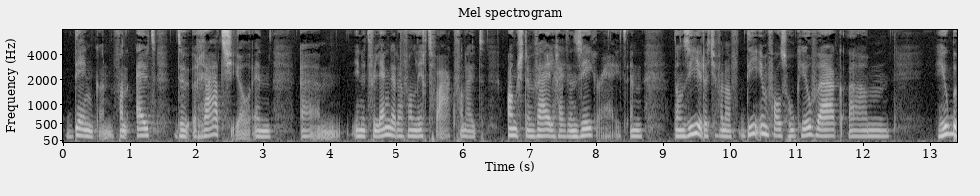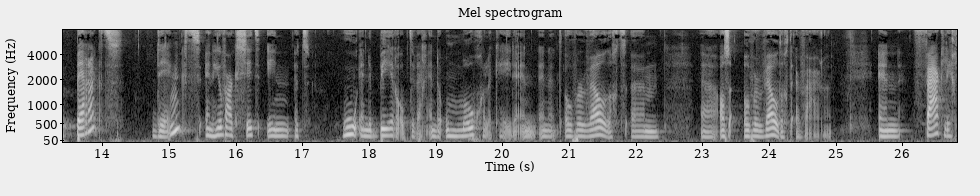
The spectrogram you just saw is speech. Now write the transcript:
denken, vanuit de ratio. En um, in het verlengde daarvan ligt vaak vanuit angst en veiligheid en zekerheid. En dan zie je dat je vanaf die invalshoek heel vaak um, heel beperkt denkt en heel vaak zit in het hoe en de beren op de weg en de onmogelijkheden en, en het overweldigd, uh, als overweldigd ervaren. En vaak ligt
